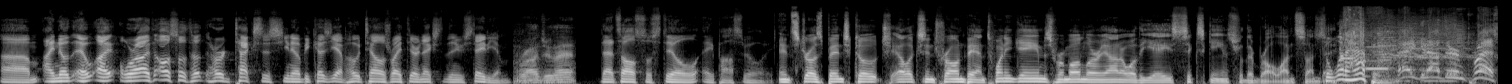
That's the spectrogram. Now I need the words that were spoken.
Um, I know, that, I or I've also th- heard Texas, you know, because you have hotels right there next to the new stadium. Roger that. That's also still a possibility. And Stroh's bench coach Alex Cintrón banned 20 games. Ramon Laureano of the A's six games for their brawl on Sunday. So what happened? Hey, get out there and press.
